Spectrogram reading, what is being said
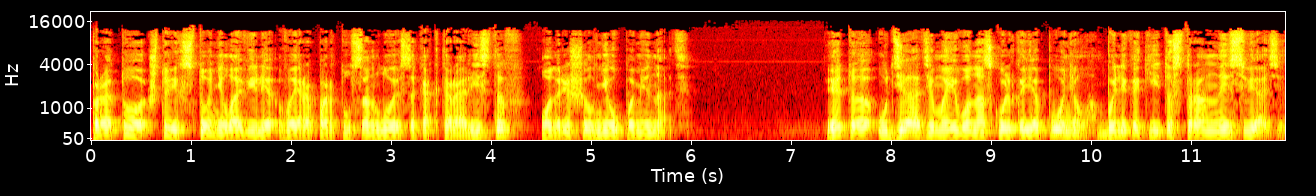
Про то, что их сто не ловили в аэропорту Сан-Луиса как террористов, он решил не упоминать. Это у дяди моего, насколько я понял, были какие-то странные связи.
